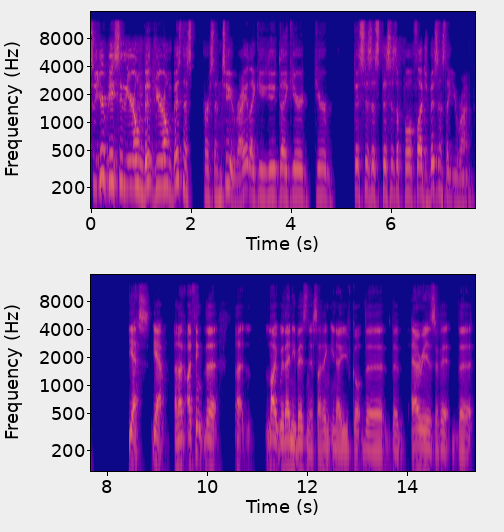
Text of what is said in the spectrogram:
So you're basically your own your own business person too, right? Like you, you like you're you're this is a this is a full fledged business that you run. Yes, yeah, and I, I think that uh, like with any business, I think you know you've got the the areas of it that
